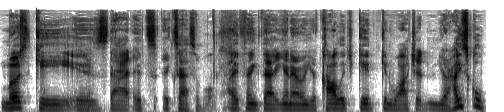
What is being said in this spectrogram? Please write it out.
most key is that it's accessible. I think that you know your college kid can watch it, and your high school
